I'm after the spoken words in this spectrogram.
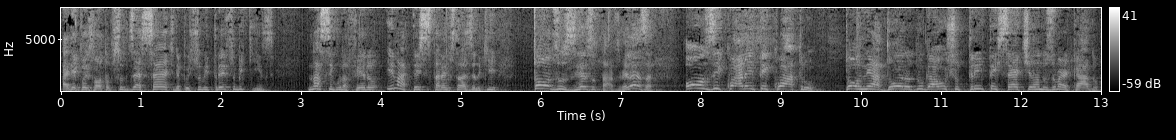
aí depois volta pro Sub-17, depois Sub-13, Sub-15. Na segunda-feira e na terça estaremos trazendo aqui todos os resultados, beleza? 11:44 Torneadora do Gaúcho, 37 anos no mercado.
